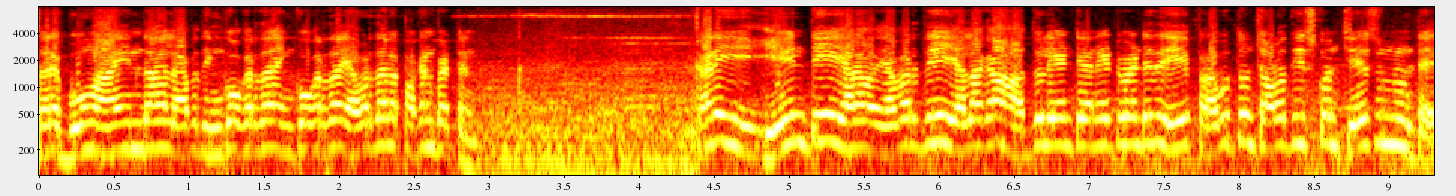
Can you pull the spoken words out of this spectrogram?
సరే భూమి ఆయిందా లేకపోతే ఇంకొకరిదా ఇంకొకరిదా ఎవరిదైనా పక్కన పెట్టండి. కానీ ఏంటి ఎలా- ఎవరిది ఎలాగా హద్దులు ఏంటి అనేటువంటిది ప్రభుత్వం చొరవ తీసుకొని చేసుంటే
